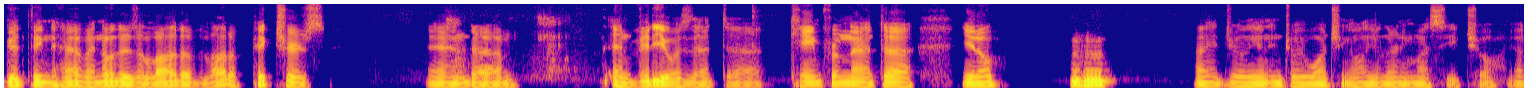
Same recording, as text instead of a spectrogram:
good thing to have. I know there's a lot of lot of pictures and um and videos that uh came from that uh you know. Mm-hmm. Hi Julian, enjoy watching all your learning show. Yeah.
